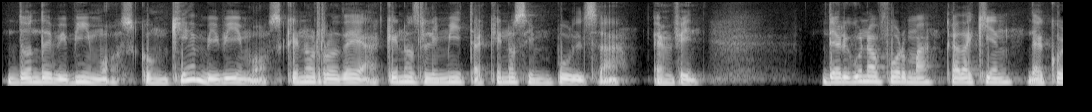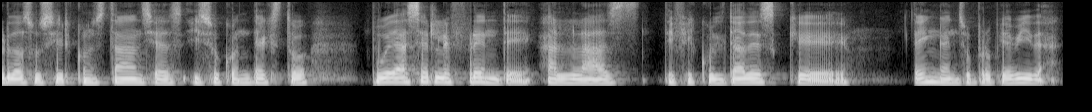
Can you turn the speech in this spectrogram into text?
dónde vivimos, con quién vivimos, qué nos rodea, qué nos limita, qué nos impulsa, en fin. De alguna forma, cada quien, de acuerdo a sus circunstancias y su contexto, puede hacerle frente a las dificultades que tenga en su propia vida.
